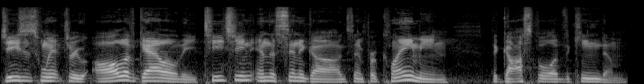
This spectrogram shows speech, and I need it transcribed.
Jesus went through all of Galilee, teaching in the synagogues and proclaiming the gospel of the kingdom.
